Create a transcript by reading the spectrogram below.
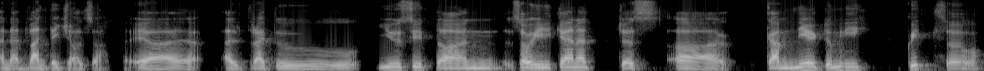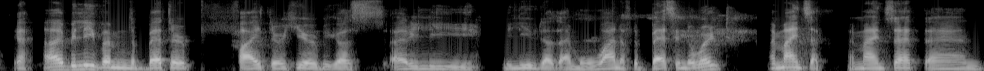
an advantage also. Yeah, I'll try to use it on so he cannot just uh come near to me quick. So yeah, I believe I'm the better fighter here because I really believe that I'm one of the best in the world. My mindset, my mindset, and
